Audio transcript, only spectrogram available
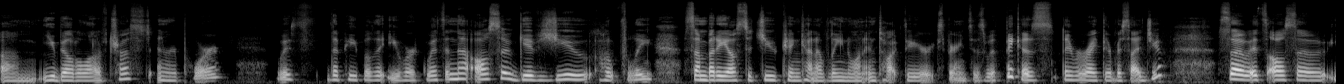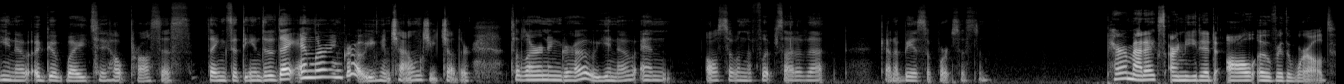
Um, you build a lot of trust and rapport with the people that you work with, and that also gives you, hopefully, somebody else that you can kind of lean on and talk through your experiences with because they were right there beside you. So it's also, you know, a good way to help process things at the end of the day and learn and grow. You can challenge each other to learn and grow, you know, and also on the flip side of that, kind of be a support system. Paramedics are needed all over the world.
